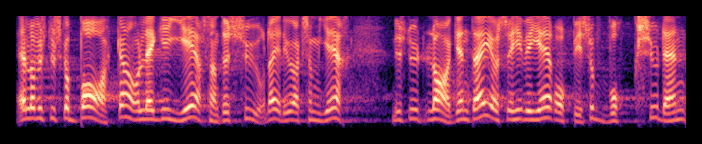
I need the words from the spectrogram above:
Eller hvis du skal bake og legge gjær Det er surdeig. Det er jo ikke som gjær. Hvis du lager en deig og så hiver gjær oppi, så vokser jo den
